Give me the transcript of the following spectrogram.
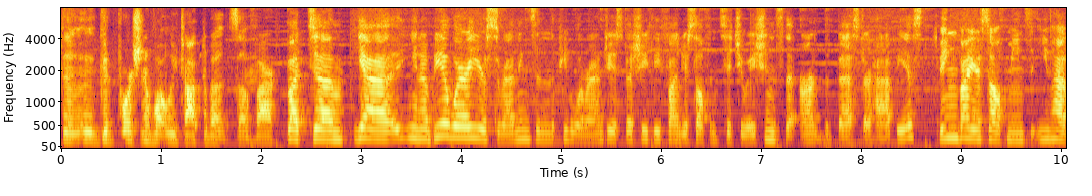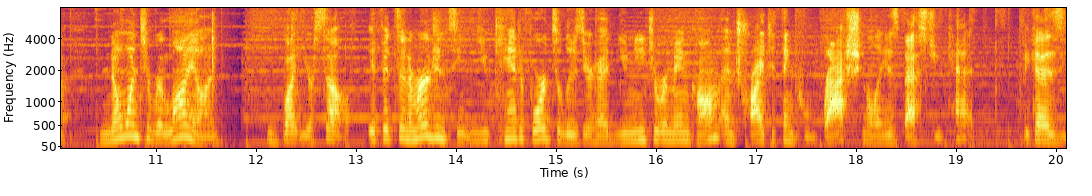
the good portion of what we've talked about so far. But um, yeah, you know, be aware of your surroundings and the people around you, especially if you find yourself in situations that aren't the best or happiest. Being by yourself means that you have no one to rely on but yourself. If it's an emergency, you can't afford to lose your head. You need to remain calm and try to think rationally as best you can because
